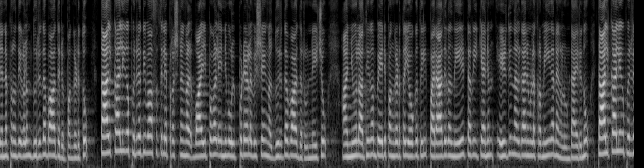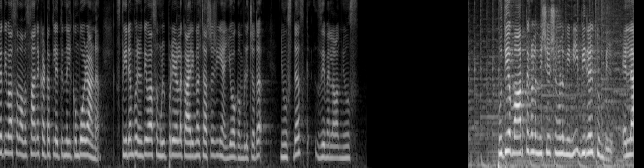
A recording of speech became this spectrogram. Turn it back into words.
ജനപ്രതിനിധികളും ദുരിതബാധിതരും പങ്കെടുത്തു. താൽക്കാലിക പുനരധിവാസത്തിലെ പ്രശ്നങ്ങൾ വായ്പകൾ എന്നിവ ഉൾപ്പെടെയുള്ള വിഷയങ്ങൾ ദുരിതബാധിതർ ഉന്നയിച്ചു. അഞ്ഞൂറിലധികം പേര് പങ്കെടുത്ത യോഗത്തിൽ പരാതികൾ നേരിട്ടറിയിക്കാനും എഴുതി നൽകാനുമുള്ള ക്രമീകരണങ്ങൾ ഉണ്ടായിരുന്നു. താൽക്കാലിക പുനരധിവാസം അവസാന ഘട്ടത്തിൽ എത്തി നിൽക്കുമ്പോഴാണ് സ്ഥിരം പുനരധിവാസം ഉൾപ്പെടെയുള്ള കാര്യങ്ങൾ ചർച്ച ചെയ്യാൻ യോഗം വിളിച്ചത്. News desk Zee Malayalam news. പുതിയ വാർത്തകളും വിശേഷങ്ങളും ഇനി വിരൽ തുമ്പിൽ. എല്ലാ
